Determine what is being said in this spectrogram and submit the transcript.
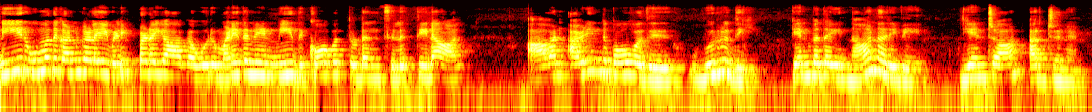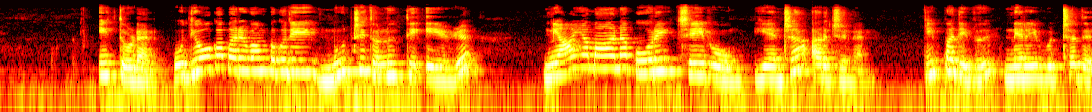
நீர் உமது கண்களை வெளிப்படையாக ஒரு மனிதனின் மீது கோபத்துடன் செலுத்தினால் அவன் அழிந்து போவது உறுதி என்பதை நான் அறிவேன் என்றான் அர்ஜுனன். இத்துடன் உத்தியோக பருவம் பகுதி நூற்றி தொண்ணூத்தி ஏழு நியாயமான போரை செய்வோம் என்ற அர்ஜுனன். இப்பதிவு நிறைவுற்றது.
